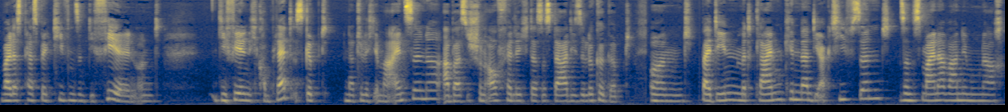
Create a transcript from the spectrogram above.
weil das Perspektiven sind, die fehlen. Und die fehlen nicht komplett. Es gibt natürlich immer einzelne, aber es ist schon auffällig, dass es da diese Lücke gibt. Und bei denen mit kleinen Kindern, die aktiv sind, sind es meiner Wahrnehmung nach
